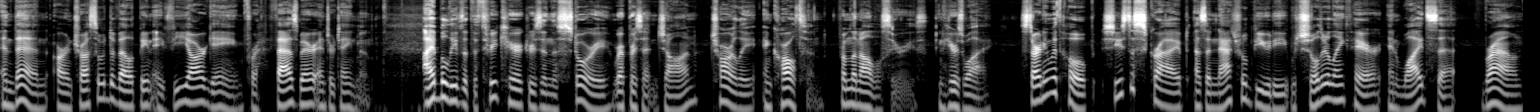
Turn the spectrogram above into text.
and then are entrusted with developing a VR game for Fazbear Entertainment. I believe that the three characters in this story represent John, Charlie, and Carlton from the novel series, and here's why. Starting with Hope, she's described as a natural beauty with shoulder length hair and wide set, brown,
